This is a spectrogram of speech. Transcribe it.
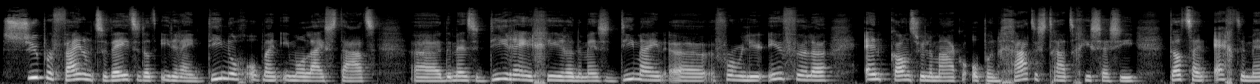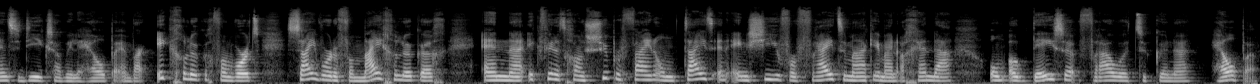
super fijn om te weten dat iedereen die nog op mijn e-maillijst staat. Uh, de mensen die reageren, de mensen die mijn uh, formulier invullen en kans willen maken op een gratis strategie sessie. Dat zijn echt de mensen die ik zou willen helpen en waar ik gelukkig van word zij worden van mij gelukkig. En uh, ik vind het gewoon super fijn om tijd en energie hiervoor vrij te maken in mijn agenda. Om ook deze vrouwen te kunnen helpen.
